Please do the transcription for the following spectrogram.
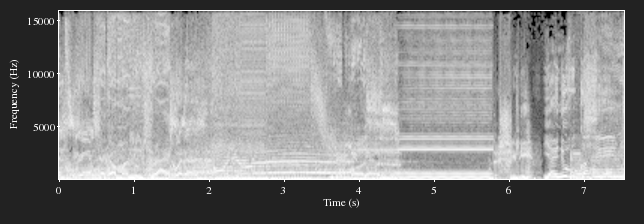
Instagram. Check out my new track. Twitter. Buzz de Chili. Il y a un nouveau costume.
